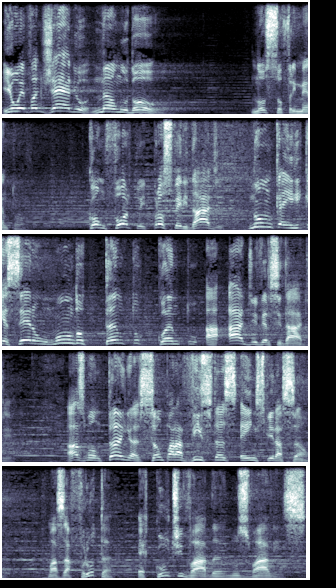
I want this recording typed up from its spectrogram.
e o evangelho não mudou. No sofrimento, conforto e prosperidade nunca enriqueceram o mundo tanto quanto a adversidade. As montanhas são para vistas e inspiração, mas a fruta é cultivada nos vales.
